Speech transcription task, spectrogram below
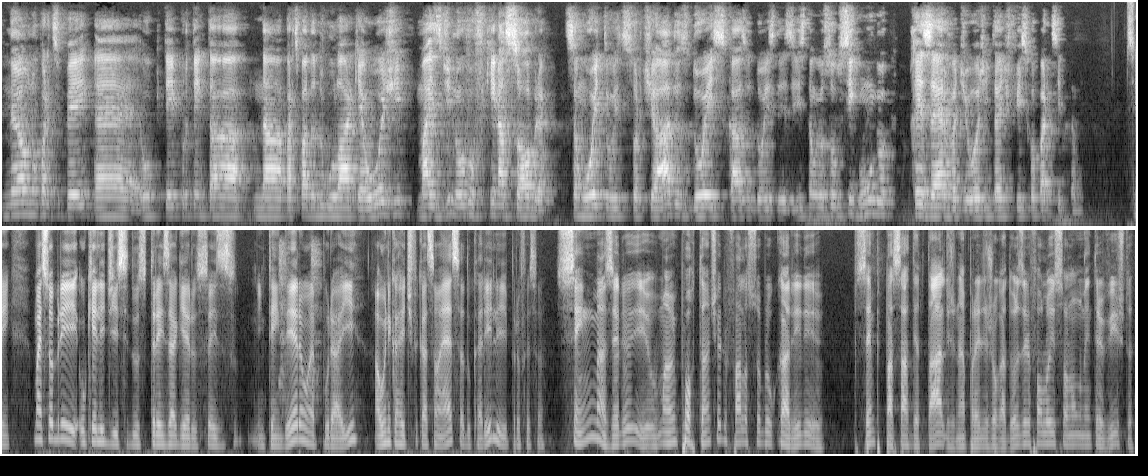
Não, não participei. É, eu optei por tentar na participada do Goulart, que é hoje, mas de novo eu fiquei na sobra. São oito sorteados, dois, caso dois desistam. Eu sou o segundo reserva de hoje, então é difícil que eu participe também. Sim. Mas sobre o que ele disse dos três zagueiros, vocês entenderam? É por aí? A única retificação é essa do Carilli, professor? Sim, mas ele, o mais importante, ele fala sobre o Carilli sempre passar detalhes, né, para eles jogadores. Ele falou isso ao longo da entrevista,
